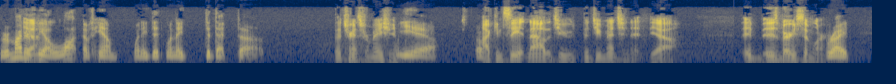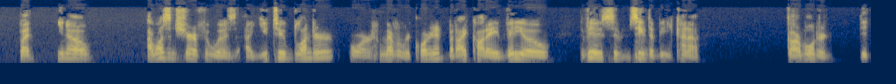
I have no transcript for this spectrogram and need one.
It reminded Yeah. me a lot of him when he did when they did that. Uh, The transformation. yeah. So- I can see it now that you that you mention it. Yeah, it, it is very similar. Right. But, you know, I wasn't sure if it was a YouTube blunder or whomever recorded it, but I caught a video. The video se- seemed to be kind of garbled or it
